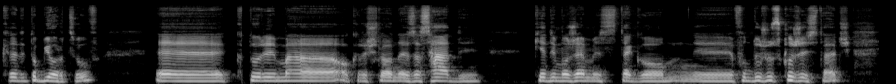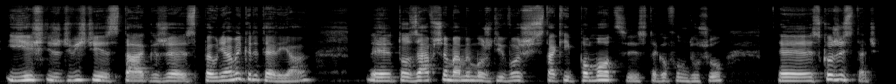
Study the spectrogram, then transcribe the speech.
kredytobiorców, e, który ma określone zasady, kiedy możemy z tego e, funduszu skorzystać. I jeśli rzeczywiście jest tak, że spełniamy kryteria, to zawsze mamy możliwość z takiej pomocy z tego funduszu skorzystać.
